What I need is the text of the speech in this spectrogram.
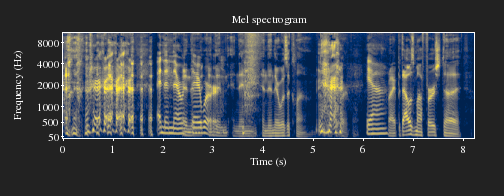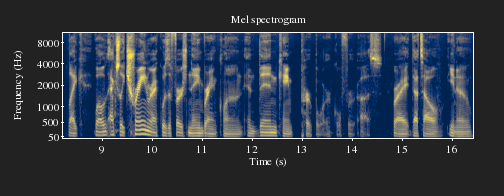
and then there And then, there were. and then, and then and then there was a clone. Yeah. right? But that was my first, uh, like, well, actually, Trainwreck was the first name brand clone, and then came Purple Urkel for us, right? That's how you know.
